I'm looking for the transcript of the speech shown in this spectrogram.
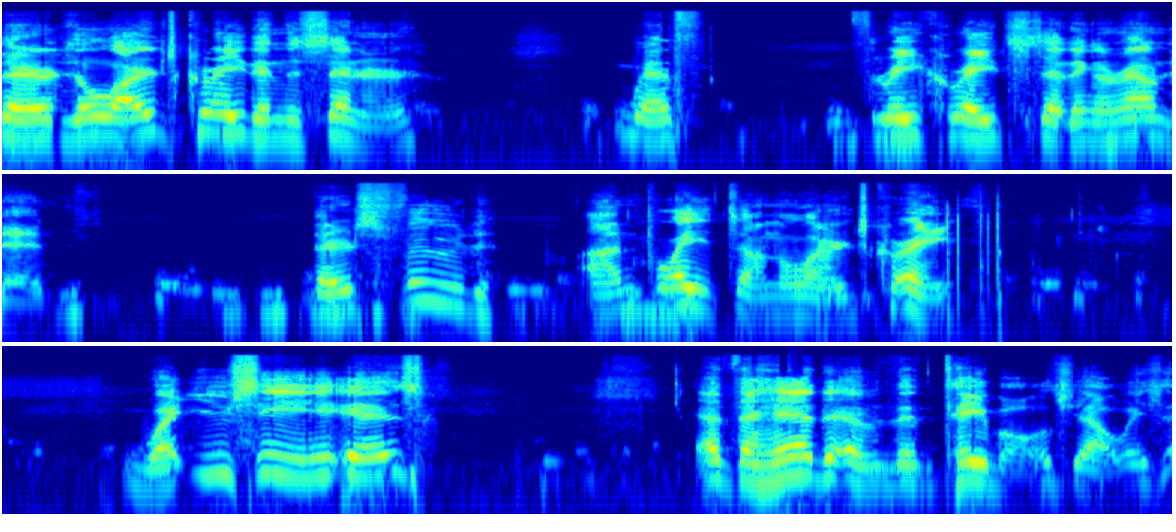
There's a large crate in the center with three crates sitting around it. There's food on plates on the large crate. What you see is at the head of the table, shall we say,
